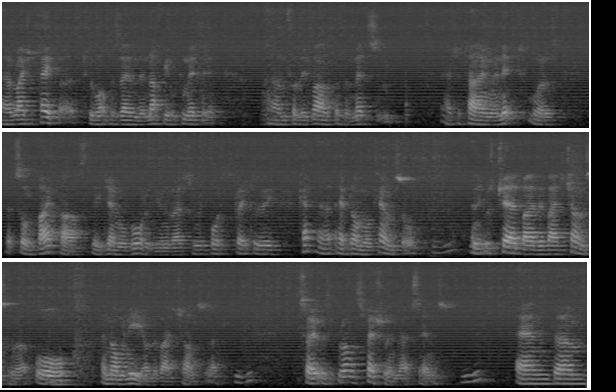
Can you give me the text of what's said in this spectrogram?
uh, write a paper to what was then the Nuffield Committee um, for the Advancement of Medicine at a time when it was that sort of bypassed the General Board of the University, and reported straight to the uh, Hebdomadal Council, mm-hmm. and it was chaired by the Vice Chancellor or a nominee of the Vice Chancellor. Mm-hmm. So it was rather special in that sense. Mm-hmm. And um,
